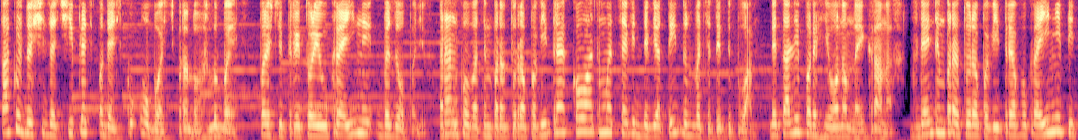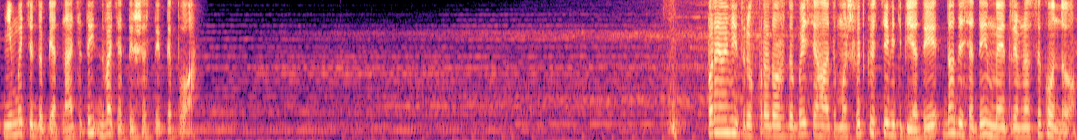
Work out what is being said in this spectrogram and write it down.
Також дощі зачіплять Одеську область впродовж доби. По решті території України без опадів. Ранкова температура повітря колатиметься від 9 до 20 тепла. Деталі по регіонам на екранах. Вдень температура повітря в Україні підніметься до 15-26 тепла. Пориви вітру впродовж доби сягатимуть швидкості від 5 до 10 метрів на секунду.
